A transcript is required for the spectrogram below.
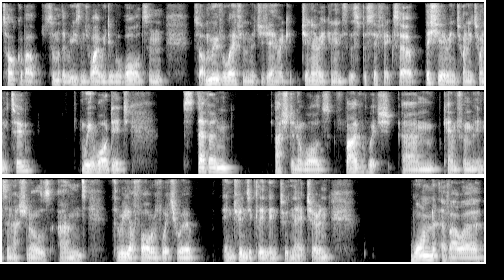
talk about some of the reasons why we do awards and sort of move away from the generic generic and into the specific so this year in 2022 we awarded seven Ashden Awards, five of which um, came from internationals, and three or four of which were intrinsically linked with nature. And one of our,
